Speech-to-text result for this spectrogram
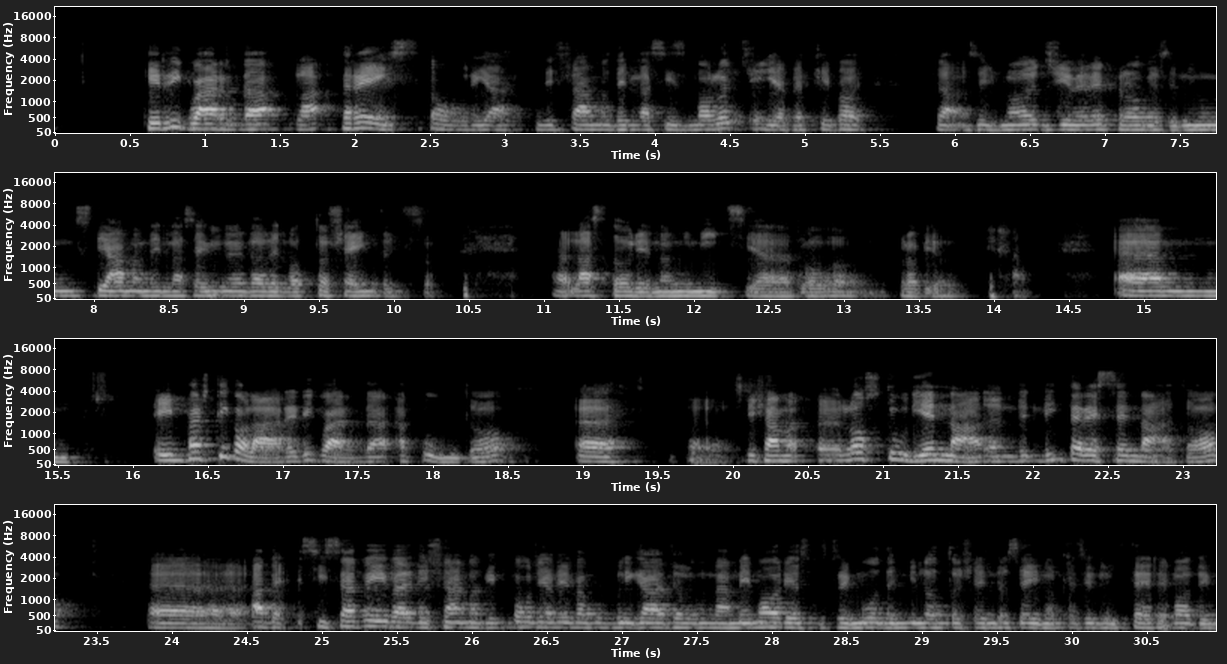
che riguarda la preistoria diciamo, della sismologia, perché poi la sismologia vera e propria, se non stiamo nella seconda metà dell'Ottocento, insomma, la storia non inizia proprio. Um, e in particolare riguarda appunto, eh, eh, diciamo, eh, lo studio l'interesse è nato, eh, vabbè, si sapeva diciamo, che Poli aveva pubblicato una memoria sul terremoto del 1806 in occasione del terremoto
